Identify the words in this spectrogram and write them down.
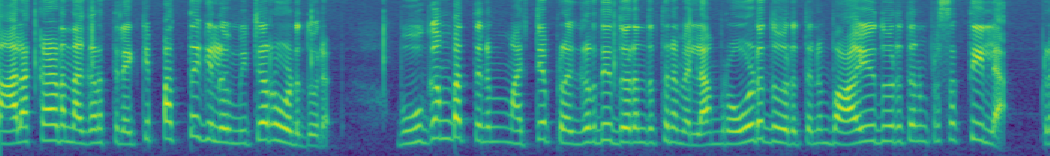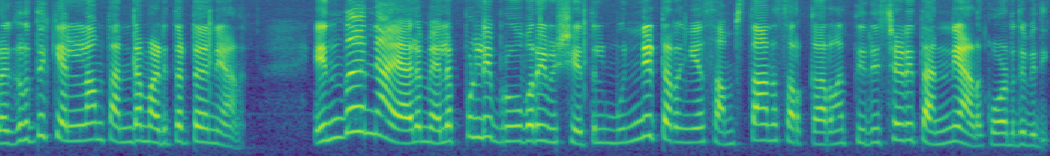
പാലക്കാട് നഗരത്തിലേക്ക് പത്ത് കിലോമീറ്റർ റോഡ് ദൂരം. ഭൂകമ്പത്തിനും മറ്റ് പ്രകൃതി ദുരന്തത്തിനുമെല്ലാം റോഡ് ദൂരത്തിനും വായു ദൂരത്തിനും പ്രസക്തിയില്ല. പ്രകൃതിക്കെല്ലാം തന്റെ മടിത്തട്ട് തന്നെയാണ്. എന്ത് തന്നെ ആയാലും എലപ്പുള്ളി ബ്രൂവറി വിഷയത്തിൽ മുന്നിട്ടിറങ്ങിയ സംസ്ഥാന സർക്കാരിന് തിരിച്ചടി തന്നെയാണ് കോടതി വിധി.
